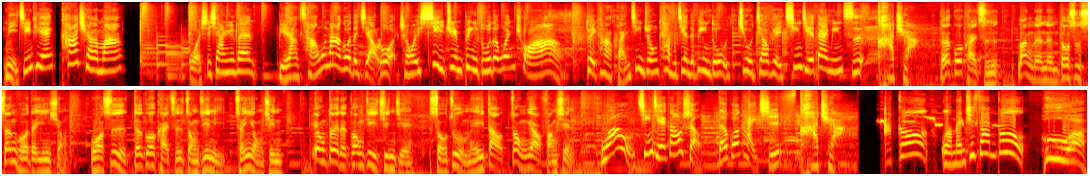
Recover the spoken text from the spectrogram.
你今天卡起来了吗？我是夏云芬，别让藏污纳垢的角落成为细菌病毒的温床。对抗环境中看不见的病毒，就交给清洁代名词卡恰。德国凯驰让人人都是生活的英雄。我是德国凯驰总经理陈永清，用对的工具清洁，守住每一道重要防线。哇哦，清洁高手，德国凯驰卡恰。阿公，我们去散步。呼啊！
